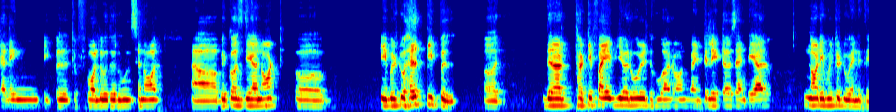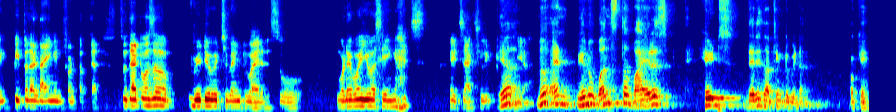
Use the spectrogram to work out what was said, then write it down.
telling people to follow the rules and all uh, because they are not uh, able to help people. Uh, there are 35 year old who are on ventilators and they are not able to do anything. People are dying in front of them. So that was a video which went viral. So whatever you are saying, it's it's actually true. yeah. yeah. no and you know once the virus hits there is nothing to be done okay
